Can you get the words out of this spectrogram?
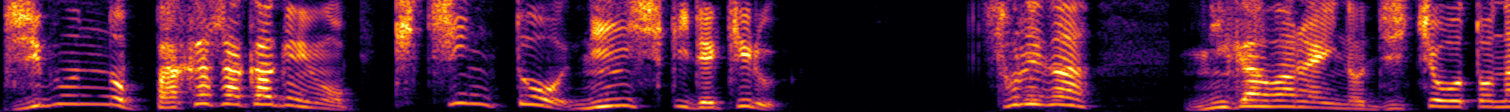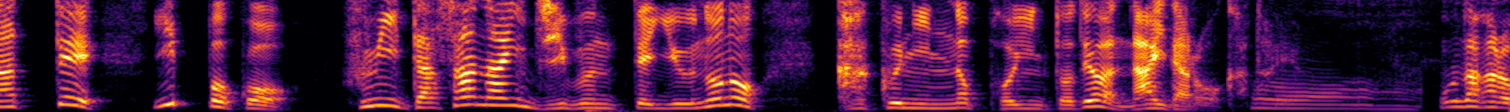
自分のバカさ加減をきちんと認識できる。それが苦笑いの自重となって、一歩こう、踏み出さない自分っていうのの確認のポイントではないだろうかという。だから、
